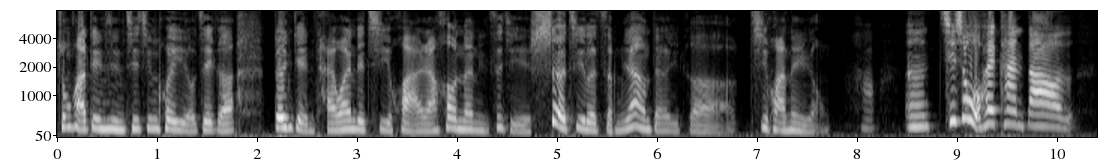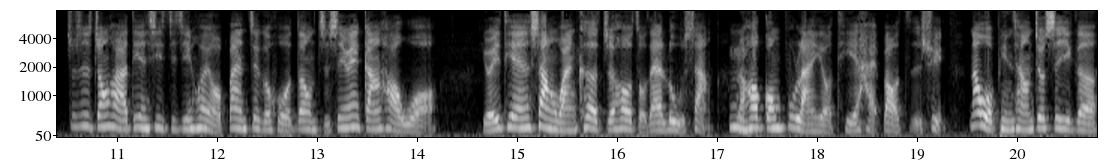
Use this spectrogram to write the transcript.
中华电信基金会有这个蹲点台湾的计划？然后呢，你自己设计了怎么样的一个计划内容？好，嗯，其实我会看到。就是中华电信基金会有办这个活动，只是因为刚好我有一天上完课之后走在路上，然后公布栏有贴海报资讯。那我平常就是一个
